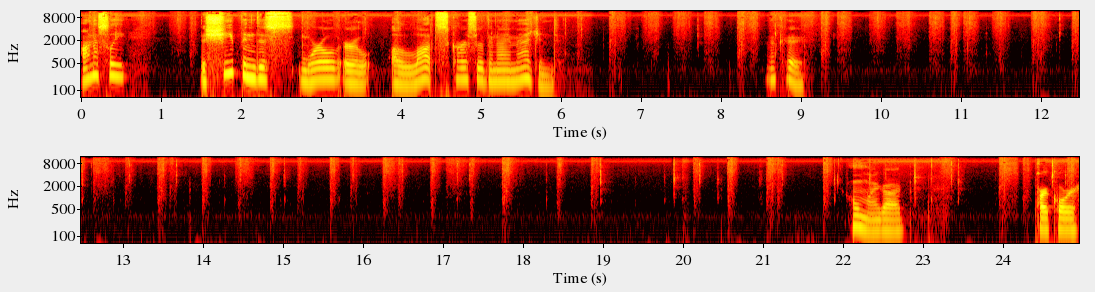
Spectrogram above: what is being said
Honestly, The sheep in this world are a lot scarcer than I imagined. Okay. Oh my god. Parkour.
